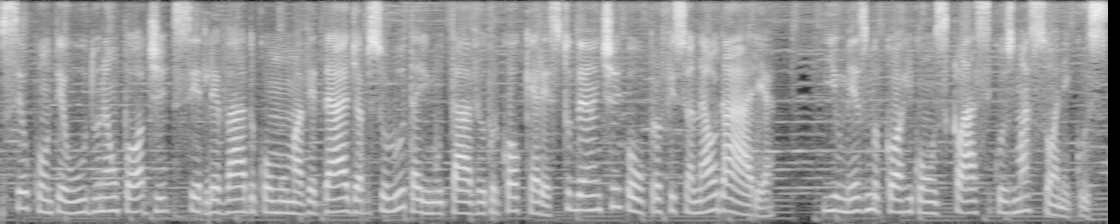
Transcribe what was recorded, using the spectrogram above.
Seu conteúdo não pode ser levado como uma verdade absoluta e imutável por qualquer estudante ou profissional da área. E o mesmo ocorre com os clássicos maçônicos.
